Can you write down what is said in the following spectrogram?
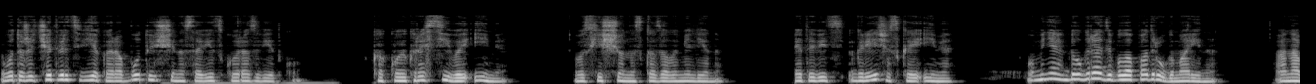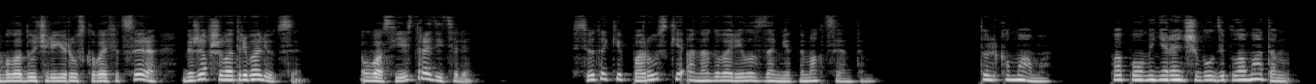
вот уже четверть века работающей на советскую разведку. «Какое красивое имя!» — восхищенно сказала Милена. «Это ведь греческое имя. У меня в Белграде была подруга Марина. Она была дочерью русского офицера, бежавшего от революции. У вас есть родители?» Все-таки по-русски она говорила с заметным акцентом. «Только мама», Папа у меня раньше был дипломатом,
